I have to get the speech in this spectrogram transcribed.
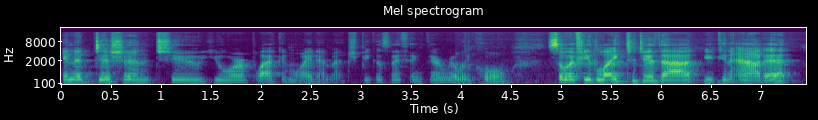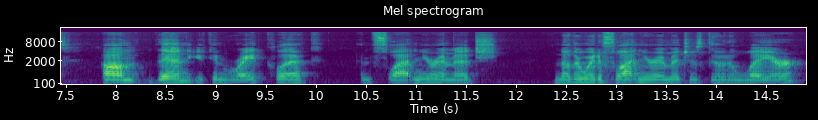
in addition to your black and white image because I think they're really cool. So if you'd like to do that, you can add it. Um, then you can right click and flatten your image. Another way to flatten your image is go to layer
